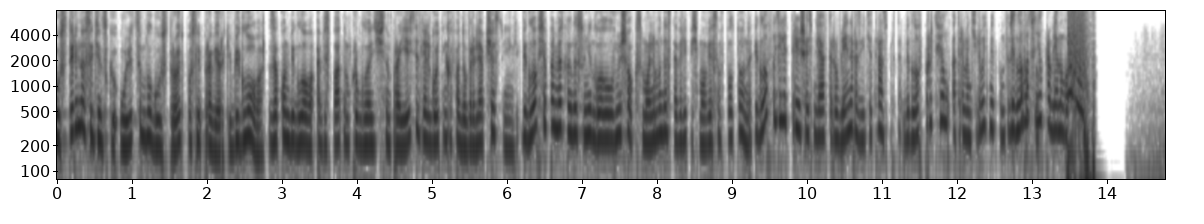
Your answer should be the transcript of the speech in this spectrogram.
Пустырь на Сытинской улице благоустроит после проверки Беглова. Закон Беглова о бесплатном круглогодичном проезде для льготников одобрили общественники. Беглов все поймет, когда сунет голову в мешок. Смольному доставили письмо весом в полтонны. Беглов выделит 3,6 миллиарда рублей на развитие транспорта. Беглов поручил отремонтировать медпункты. Беглов оценил проблему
